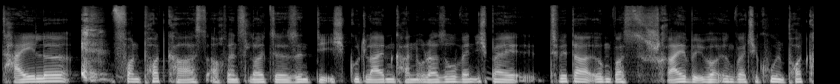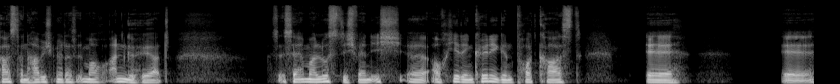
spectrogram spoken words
teile von Podcasts, auch wenn es Leute sind, die ich gut leiden kann oder so. Wenn ich bei Twitter irgendwas schreibe über irgendwelche coolen Podcasts, dann habe ich mir das immer auch angehört. Es ist ja immer lustig, wenn ich äh, auch hier den Königin-Podcast äh, äh,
